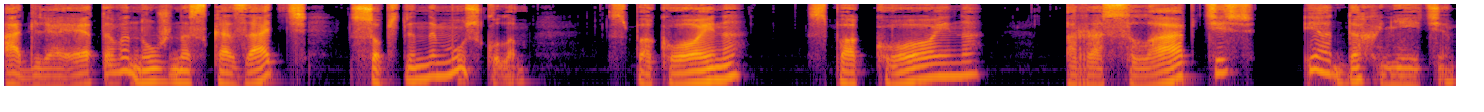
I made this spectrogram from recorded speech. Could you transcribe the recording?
а для этого нужно сказать собственным мускулам. «Спокойно, спокойно, расслабьтесь и отдохните».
